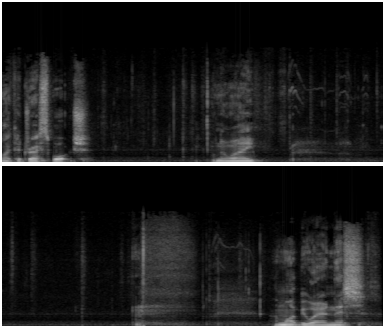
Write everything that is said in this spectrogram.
like a dress watch in a way. I might be wearing this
